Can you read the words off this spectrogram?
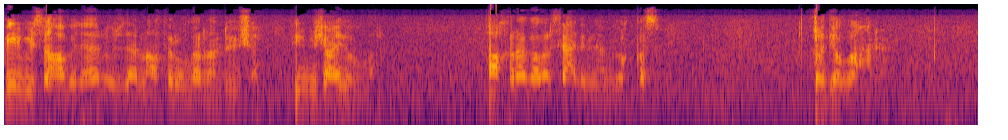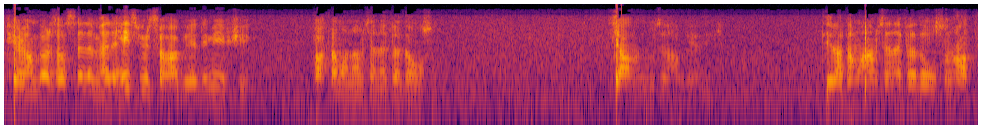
bir-bir sahabələr özlərini atır onlarla döyüşə. Bir-bir şahid olurlar. Axıra qalır Səd ibn Əbi Vaqqas radiyallahu anh. Peyğəmbər s.ə.v hələ heç bir sahabəyə deməyib ki, atam anam sənə fəda olsun. Yalnız bu sahabəyə deyir. Deyir, atam anam sənə fəda olsun, at.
